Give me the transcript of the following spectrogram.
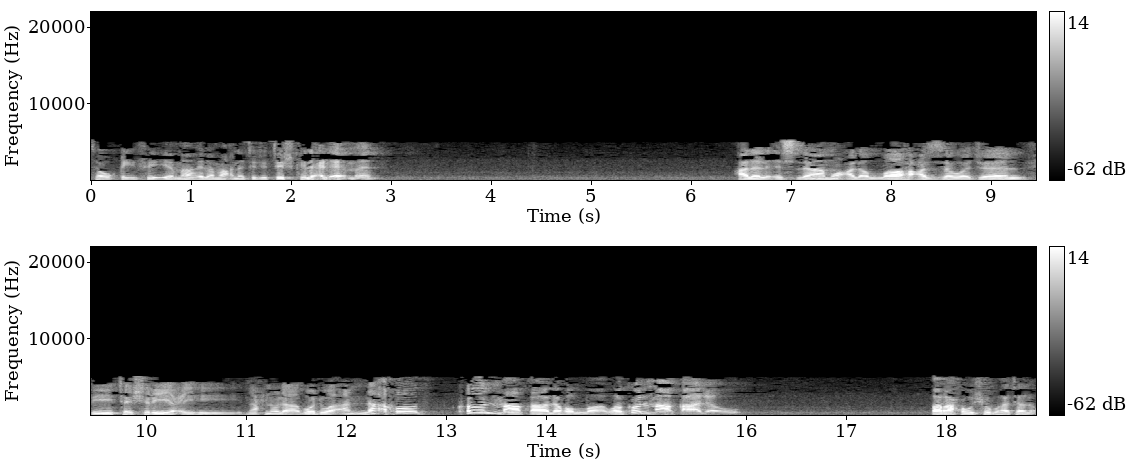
توقيفية ما إلى معنى تجي تشكل عليه من على الإسلام وعلى الله عز وجل في تشريعه. نحن لابد وأن نأخذ كل ما قاله الله وكل ما قاله. طرحوا شبهة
